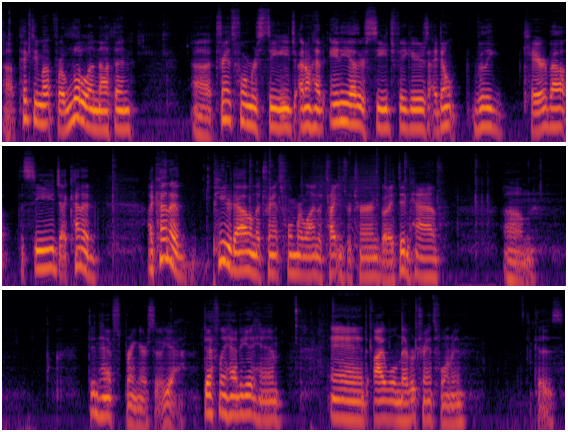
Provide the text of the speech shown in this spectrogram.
uh, picked him up for a little or nothing. Uh, Transformers Siege. I don't have any other Siege figures. I don't really care about the Siege. I kind of, I kind of petered out on the Transformer line with Titans Return, but I didn't have. Um, didn't have Springer, so yeah, definitely had to get him. And I will never transform him because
